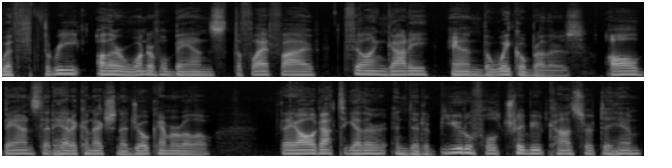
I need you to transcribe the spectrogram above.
with three other wonderful bands, the Flat Five, Phil Angotti, and the Waco Brothers, all bands that had a connection to Joe Camarillo. They all got together and did a beautiful tribute concert to him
